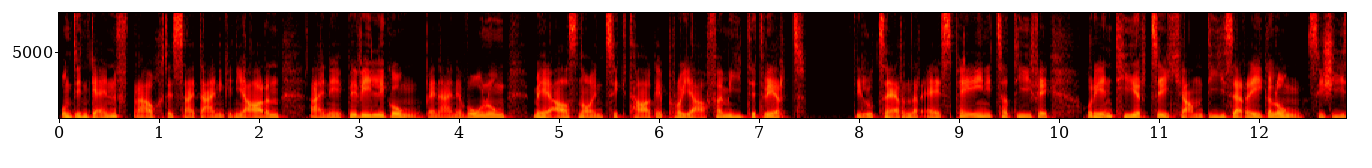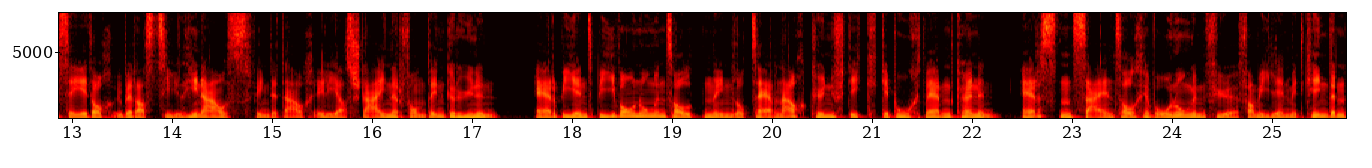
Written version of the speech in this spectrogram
und in Genf braucht es seit einigen Jahren eine Bewilligung, wenn eine Wohnung mehr als 90 Tage pro Jahr vermietet wird. Die Luzerner SP-Initiative orientiert sich an dieser Regelung, sie schieße jedoch über das Ziel hinaus, findet auch Elias Steiner von den Grünen. Airbnb-Wohnungen sollten in Luzern auch künftig gebucht werden können. Erstens seien solche Wohnungen für Familien mit Kindern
